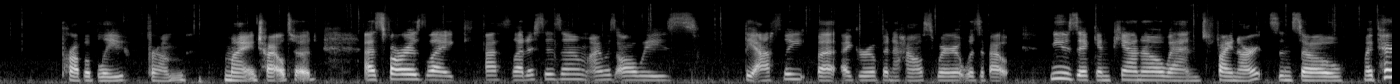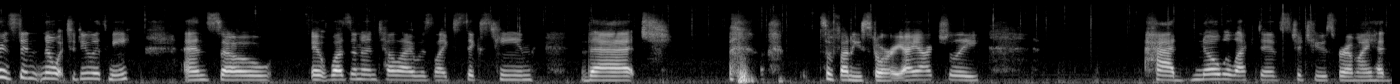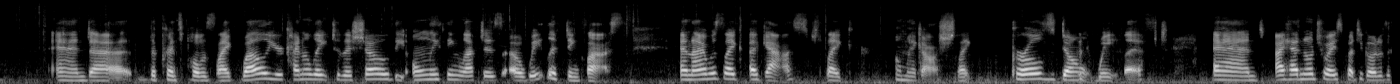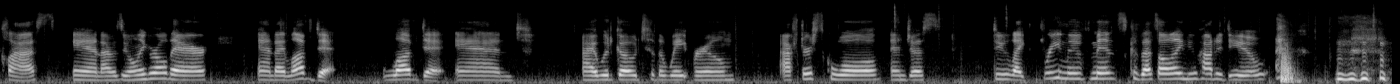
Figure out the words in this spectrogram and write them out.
probably from my childhood. As far as like athleticism, I was always the athlete, but I grew up in a house where it was about music and piano and fine arts. And so my parents didn't know what to do with me. And so it wasn't until I was like 16 that it's a funny story. I actually had no electives to choose from. I had, and uh, the principal was like, Well, you're kind of late to the show. The only thing left is a weightlifting class. And I was like aghast, like, oh my gosh, like girls don't weightlift. And I had no choice but to go to the class. And I was the only girl there. And I loved it, loved it. And I would go to the weight room after school and just do like three movements because that's all I knew how to do.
